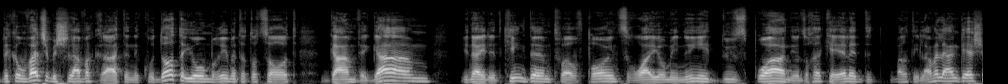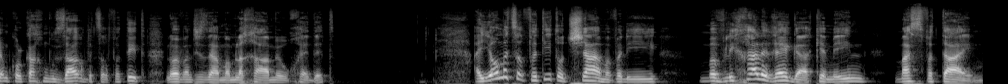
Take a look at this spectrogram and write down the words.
וכמובן שבשלב הקראת הנקודות היו אומרים את התוצאות גם וגם, United Kingdom, 12 points, רואי יומיני, דוז פואה, אני עוד זוכר כילד, אמרתי, למה לאנגליה שם כל כך מוזר בצרפתית? לא הבנתי שזה הממלכה המאוחדת. היום הצרפתית עוד שם, אבל היא מבליחה לרגע כמעין מס שפתיים.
